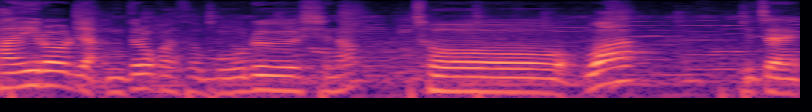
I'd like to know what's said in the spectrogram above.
viral이 안 들어가서 모르시나? 저와 이제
